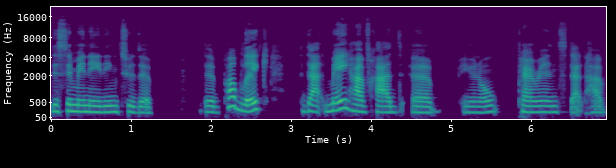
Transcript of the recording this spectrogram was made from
disseminating to the the public that may have had uh, you know parents that have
